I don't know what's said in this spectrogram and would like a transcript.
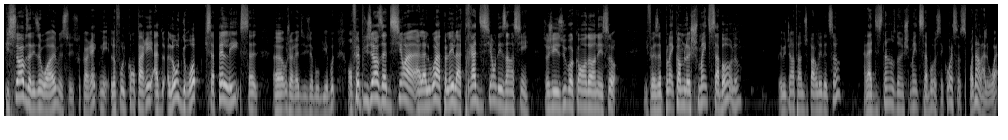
Puis ça, vous allez dire, ouais, mais c'est correct, mais là, il faut le comparer à l'autre groupe qui s'appelle les. Euh, J'aurais dû, j'avais oublié bout. On fait plusieurs additions à, à, la loi appelée la tradition des anciens. Ça, Jésus va condamner ça. Il faisait plein, comme le chemin de sabbat, là. Vous avez déjà entendu parler de ça? À la distance d'un chemin de sabbat. C'est quoi ça? C'est pas dans la loi.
